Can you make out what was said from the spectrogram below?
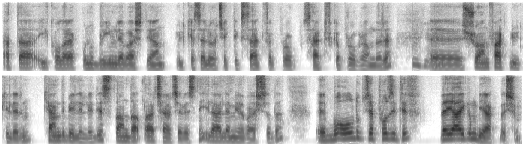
Hatta ilk olarak bunu BREEAM ile başlayan ülkesel ölçekteki sertifika, pro, sertifika programları hı hı. E, şu an farklı ülkelerin kendi belirlediği standartlar çerçevesinde ilerlemeye başladı. E, bu oldukça pozitif ve yaygın bir yaklaşım.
